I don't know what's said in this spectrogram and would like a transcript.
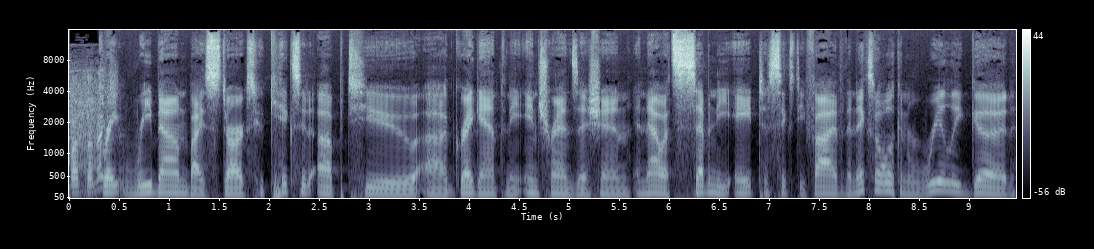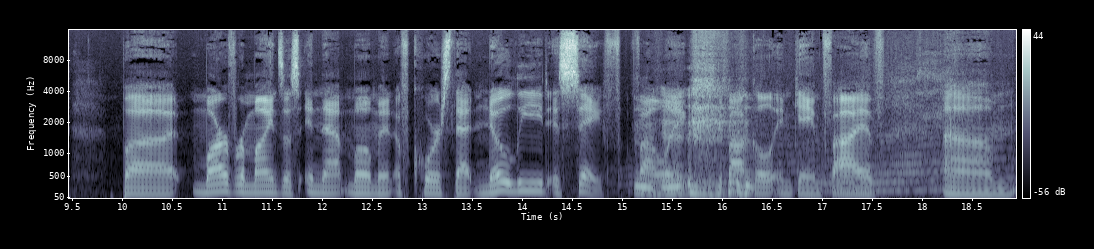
But the Knicks Great rebound by Starks, who kicks it up to uh, Greg Anthony in transition, and now it's 78 to 65. The Knicks are looking really good, but Marv reminds us in that moment, of course, that no lead is safe following Mhm. the debacle in Game Five. Um,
